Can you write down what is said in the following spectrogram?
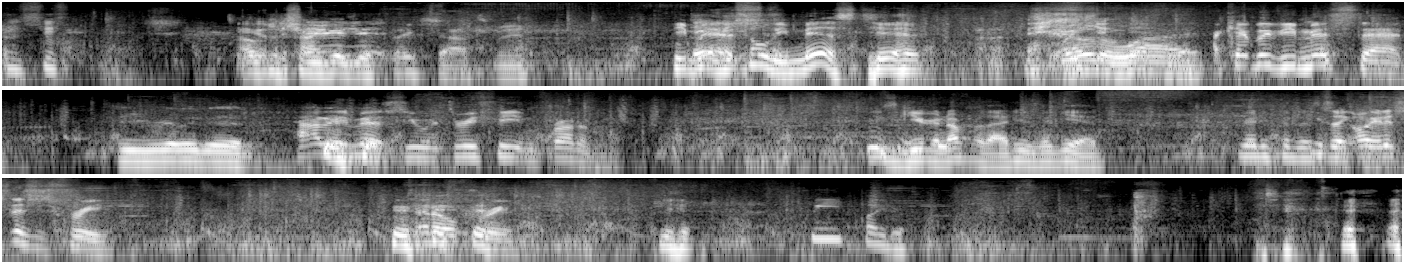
I was just trying to get your fake shots, man. He Damn, he totally missed. Yeah. I why. I can't believe he missed that. He really did. How did he miss? You were three feet in front of him. He's gearing up for that. He's like, yeah, ready for this. He's like, oh, yeah, this this is free. That all free. yeah. Weed fighter.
